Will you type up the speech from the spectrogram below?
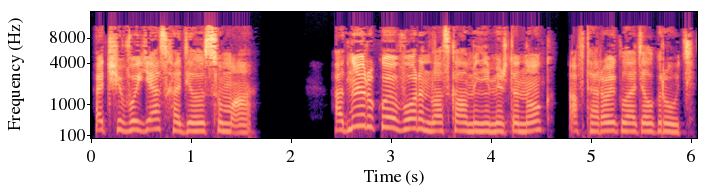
отчего я сходила с ума. Одной рукой ворон ласкал меня между ног, а второй гладил грудь.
